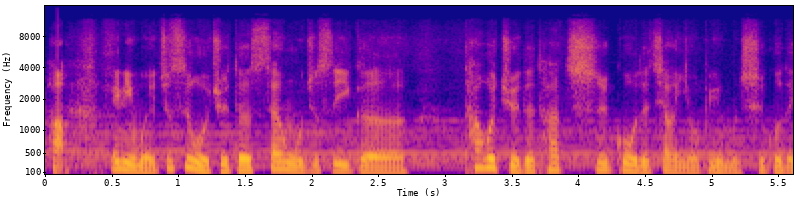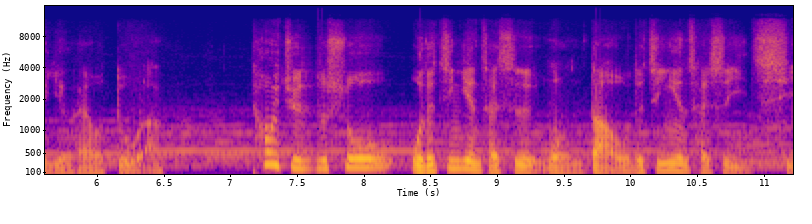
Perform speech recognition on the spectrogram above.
好，Anyway，就是我觉得三五就是一个，他会觉得他吃过的酱油比我们吃过的盐还要多啦。他会觉得说，我的经验才是王道，我的经验才是一切。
